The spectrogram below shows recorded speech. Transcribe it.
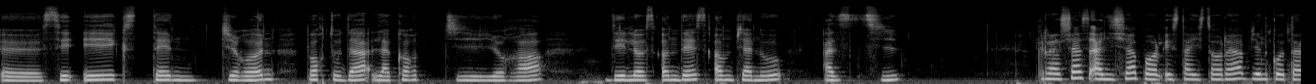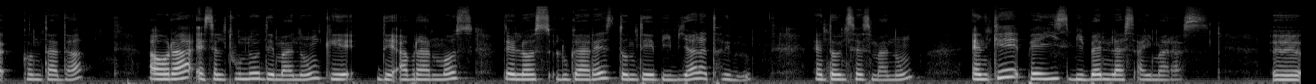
uh, se extendieron por toda la de los Andes en piano así. Gracias Alicia por esta historia bien contada. Ahora es el turno de Manon que de hablamos de los lugares donde vivía la tribu. Entonces Manon, ¿en qué país viven las Aymaras? Uh,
